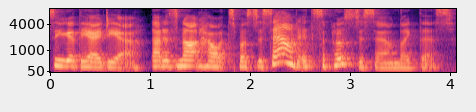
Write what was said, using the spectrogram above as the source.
So you get the idea. That is not how it's supposed to sound. It's supposed to sound like this.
